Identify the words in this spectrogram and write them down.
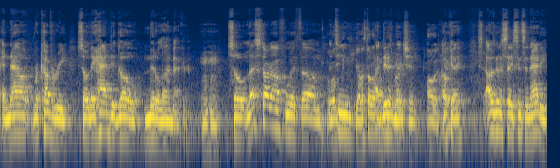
and now recovery. So they had to go middle linebacker. Mm-hmm. So let's start off with um, the Well, team. yeah, let's start off I didn't Pittsburgh. mention. Oh, okay. okay. I was gonna say Cincinnati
